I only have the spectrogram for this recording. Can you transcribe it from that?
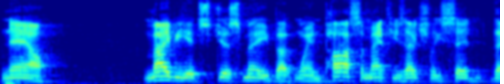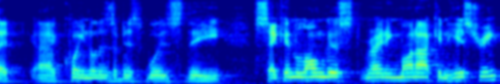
Now, maybe it's just me, but when Pastor Matthews actually said that uh, Queen Elizabeth was the second longest reigning monarch in history,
